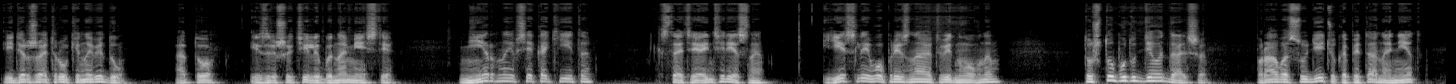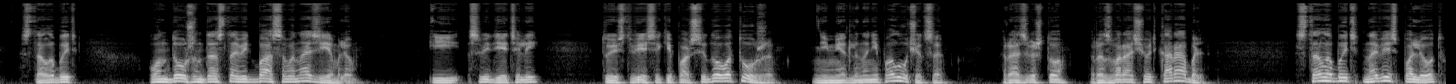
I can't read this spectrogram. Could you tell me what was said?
и держать руки на виду, а то изрешетили бы на месте. Нервные все какие-то. Кстати, а интересно, если его признают виновным, то что будут делать дальше? Права судить у капитана нет. Стало быть, он должен доставить Басова на землю. И свидетелей, то есть весь экипаж Седова тоже, немедленно не получится. Разве что разворачивать корабль. Стало быть, на весь полет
